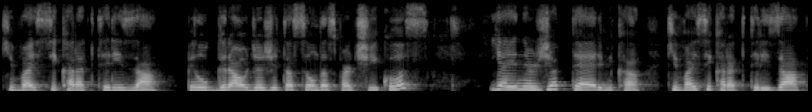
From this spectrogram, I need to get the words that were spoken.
que vai se caracterizar pelo grau de agitação das partículas, e a energia térmica, que vai se caracterizar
